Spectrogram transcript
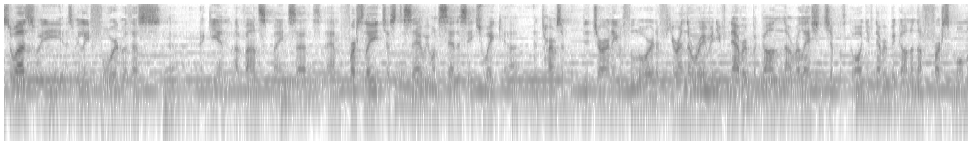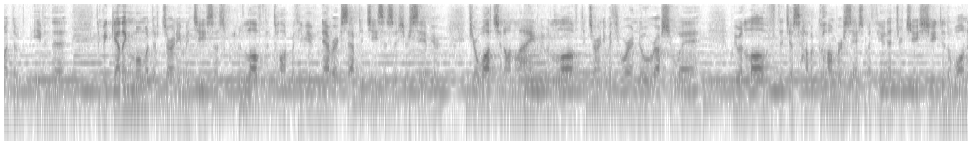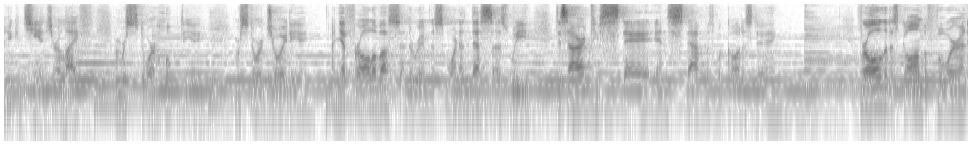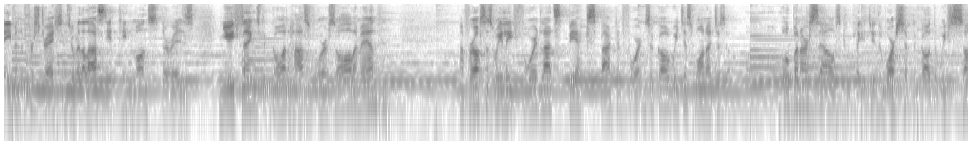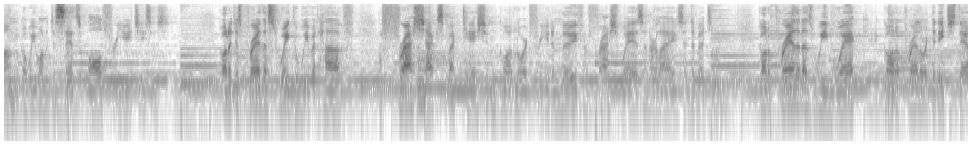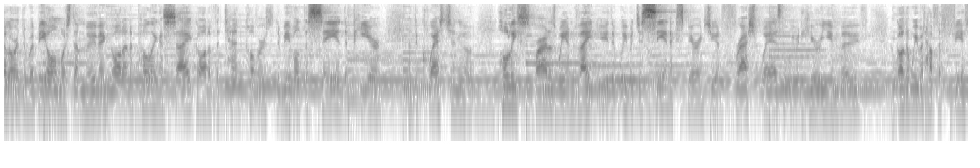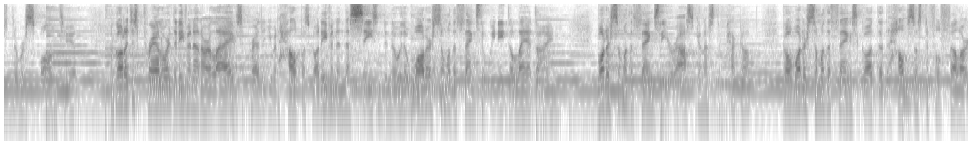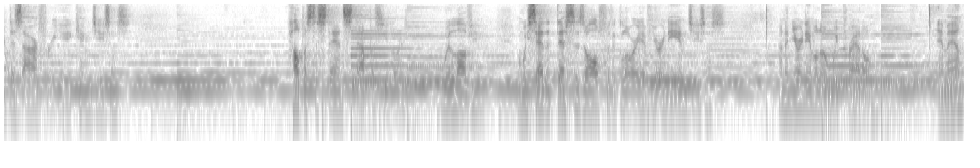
So as we as we lead forward with this uh, again advanced mindset, um, firstly, just to say we want to say this each week uh, in terms of the journey with the Lord. If you're in the room and you've never begun a relationship with God, you've never begun in that first moment of even the the beginning moment of journeying with Jesus, we would love to talk with you. If you've never accepted Jesus as your Savior, if you're watching online, we would love to journey with you. We're in no rush away. We would love to just have a conversation with you and introduce you to the one who can change your life and restore hope to you, and restore joy to you. And yet, for all of us in the room this morning, this as we desire to stay in step with what God is doing. For all that has gone before, and even the frustrations over the last 18 months, there is new things that God has for us all. Amen. And for us as we lead forward, let's be expectant for it. And so, God, we just want to just open ourselves completely to the worship, the God that we've sung. God, we want to just say it's all for you, Jesus. God, I just pray this week that we would have a fresh expectation, God, Lord, for you to move in fresh ways in our lives individually. God, I pray that as we wake, God, I pray, Lord, that each day, Lord, there would be almost a moving, God, and a pulling aside, God, of the tent covers to be able to see and to peer and to question. Holy Spirit, as we invite you, that we would just see and experience you in fresh ways, that we would hear you move, and God, that we would have the faith to respond to it. And God, I just pray, Lord, that even in our lives, I pray that you would help us, God, even in this season, to know that what are some of the things that we need to lay down? What are some of the things that you're asking us to pick up? God, what are some of the things, God, that helps us to fulfill our desire for you, King Jesus? Help us to stay in step with you, Lord. We love you. And we say that this is all for the glory of your name, Jesus. And in your name alone we pray it all. Amen.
